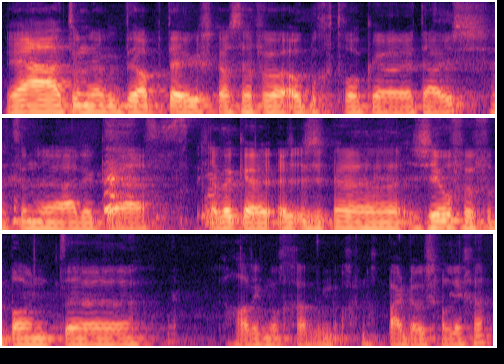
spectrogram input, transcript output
Ja, toen heb ik de apothekerskast even opengetrokken eh, thuis. En toen eh, heb ik, eh, heb ik eh, z- eh, zilververband, eh, had ik nog, had ik nog, nog een paar dozen van liggen.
